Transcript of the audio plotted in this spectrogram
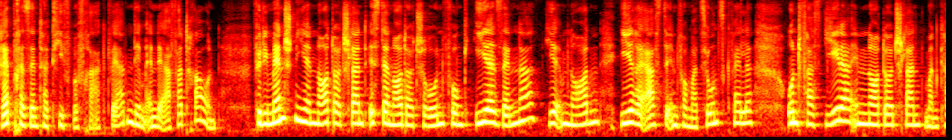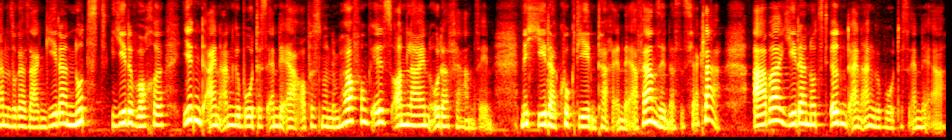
repräsentativ befragt werden, dem NDR vertrauen. Für die Menschen hier in Norddeutschland ist der Norddeutsche Rundfunk ihr Sender hier im Norden, ihre erste Informationsquelle. Und fast jeder in Norddeutschland, man kann sogar sagen, jeder nutzt jede Woche irgendein Angebot des NDR, ob es nun im Hörfunk ist, online oder Fernsehen. Nicht jeder guckt jeden Tag NDR Fernsehen, das ist ja klar. Aber jeder nutzt irgendein Angebot des NDR.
